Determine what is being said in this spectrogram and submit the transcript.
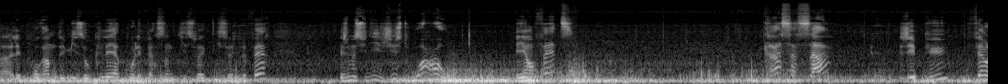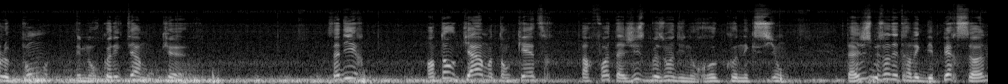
euh, les programmes de mise au clair pour les personnes qui souhaitent, qui souhaitent le faire. Et je me suis dit juste waouh Et en fait, grâce à ça, j'ai pu faire le pont et me reconnecter à mon cœur. C'est-à-dire, en tant qu'âme, en tant qu'être, parfois tu as juste besoin d'une reconnexion. Tu as juste besoin d'être avec des personnes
